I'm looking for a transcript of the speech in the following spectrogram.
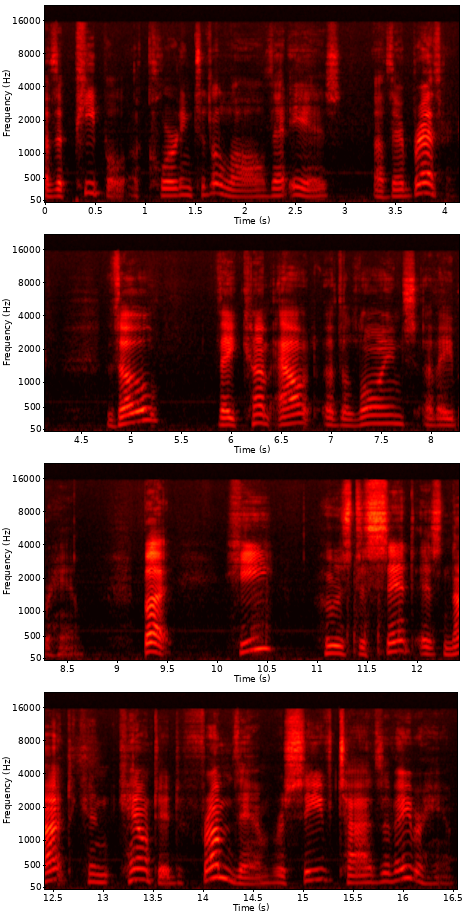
of the people according to the law that is of their brethren, though they come out of the loins of Abraham. But he whose descent is not con- counted from them received tithes of Abraham,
